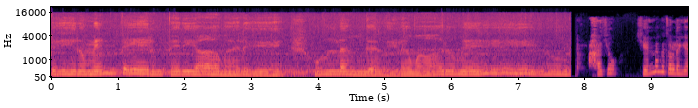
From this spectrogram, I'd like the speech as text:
பேரும் என் பேரும் தெரியாமலே உள்ளங்கள் இடமாறுமே. ஐயோ என்னங்க சொல்றீங்க?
